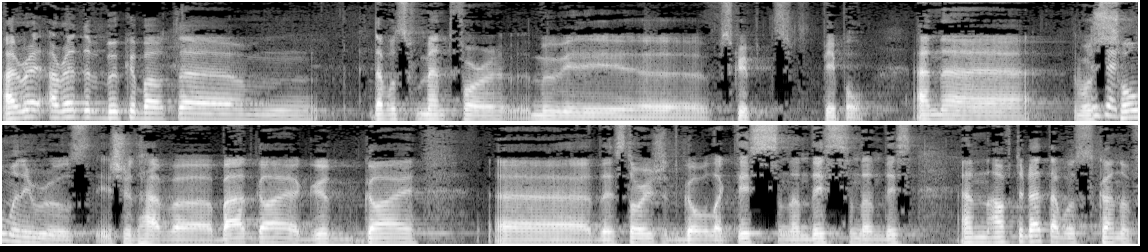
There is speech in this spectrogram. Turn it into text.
I read I read the book about um, that was meant for movie uh, script people, and uh, there were so many rules. It should have a bad guy, a good guy. Uh, the story should go like this, and then this, and then this. And after that, I was kind of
